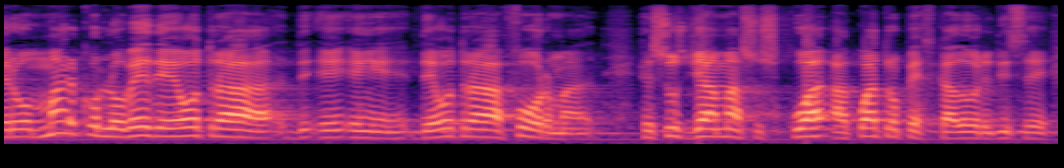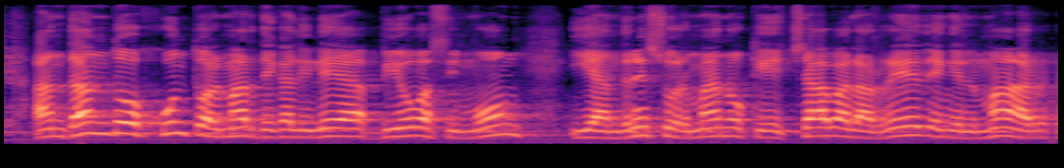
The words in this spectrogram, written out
Pero Marcos lo ve de otra, de, otra forma. Jesús llama a, sus, a cuatro pescadores. Dice, andando junto al mar de Galilea, vio a Simón y a Andrés su hermano que echaba la red en el mar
